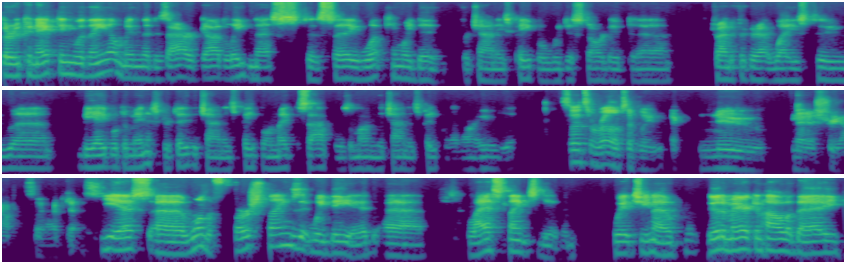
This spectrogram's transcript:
through connecting with them and the desire of God leading us to say, what can we do for Chinese people? We just started uh, trying to figure out ways to uh, be able to minister to the Chinese people and make disciples among the Chinese people in our area. So it's a relatively like, new ministry, obviously, I guess. Yes. Uh, one of the first things that we did uh, last Thanksgiving, which, you know, good American holiday,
